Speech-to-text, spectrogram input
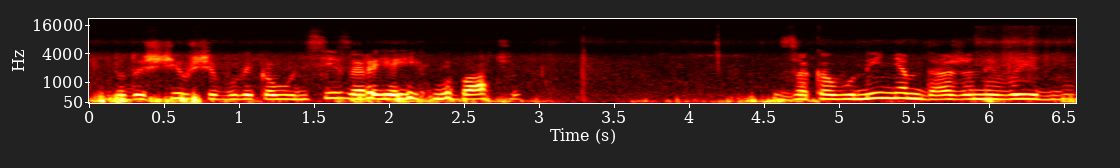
До дощів ще були кавунці, зараз я їх не бачу. За кавунинням навіть не видно.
